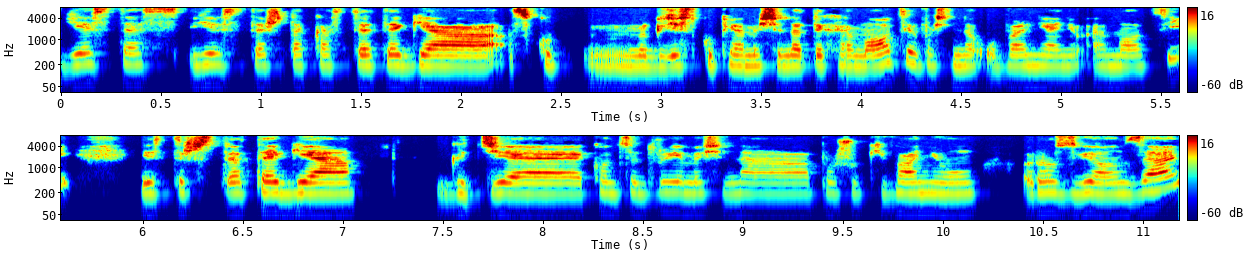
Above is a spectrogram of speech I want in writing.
Jest też, jest też taka strategia, skup, gdzie skupiamy się na tych emocjach, właśnie na uwalnianiu emocji. Jest też strategia, gdzie koncentrujemy się na poszukiwaniu rozwiązań.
